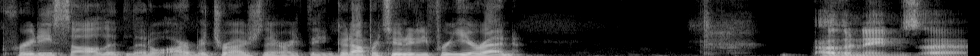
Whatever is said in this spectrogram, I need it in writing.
pretty solid little arbitrage there, I think. Good opportunity for year end. Other names uh,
